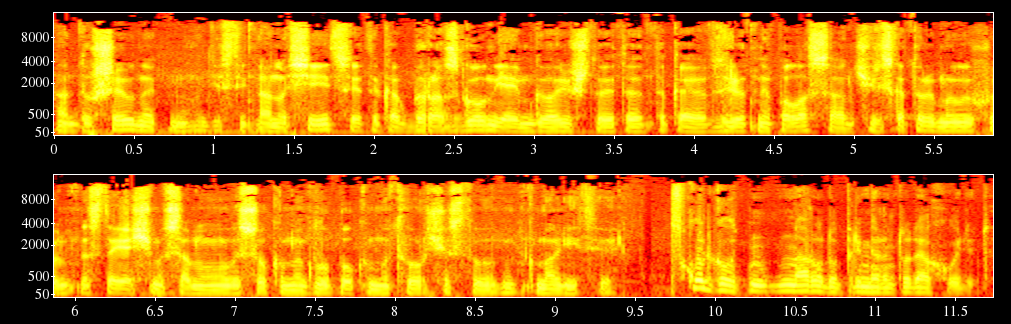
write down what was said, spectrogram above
душевно, ну, действительно, оно сеется, это как бы разгон, я им говорю, что это такая взлетная полоса, через которую мы выходим к настоящему самому высокому и глубокому творчеству, к молитве. Сколько вот народу примерно туда ходит?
